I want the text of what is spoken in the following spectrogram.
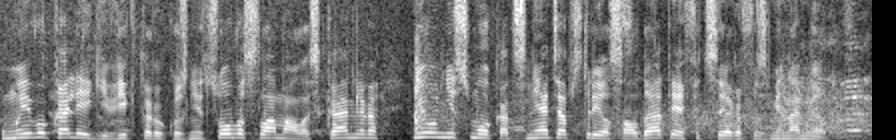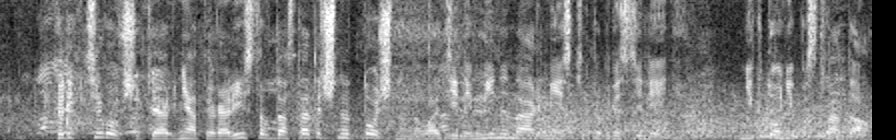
У моего коллеги Виктора Кузнецова сломалась камера, и он не смог отснять обстрел солдат и офицеров из минометов. Корректировщики огня террористов достаточно точно наводили мины на армейские подразделения. Никто не пострадал.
